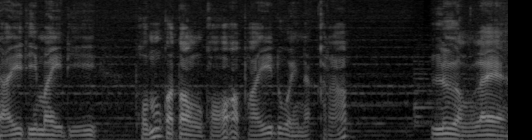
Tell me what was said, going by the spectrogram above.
ใดที่ไม่ดี ผมก็ต้องขออภัยด้วยนะครับ เรื่องแรก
